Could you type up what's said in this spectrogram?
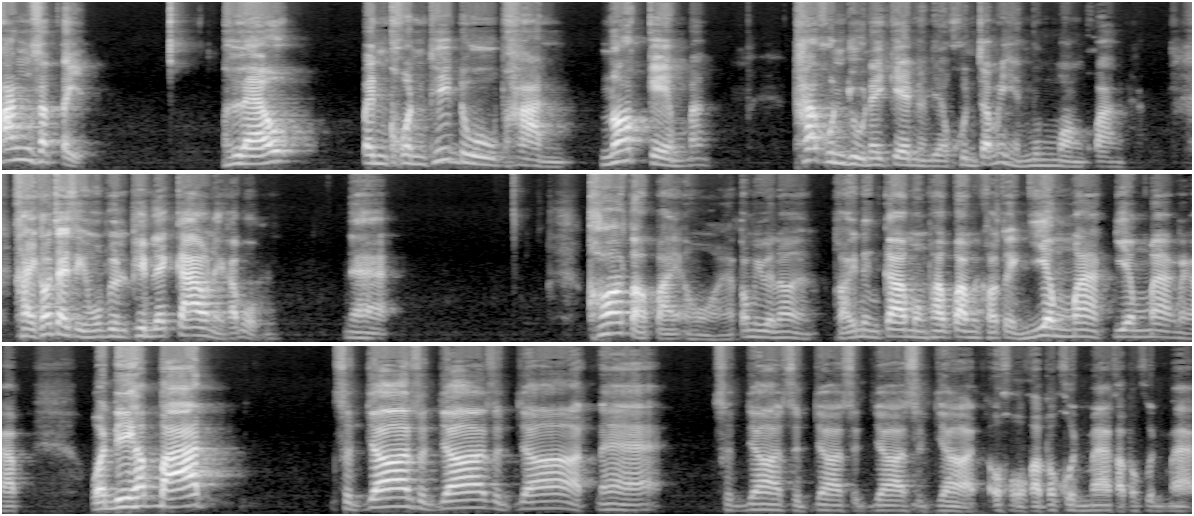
ตั้งสติ แล้วเป็นคนที่ดูผ่านนอกเกมบ้าง ถ้าคุณอยู่ในเกมอย่างเดียว คุณจะไม่เห็นมุมมองกว้าง ใครเข้าใจสิ่งที่ผมพิมพ์เลขเก้าหน่อยครับผมนะฮะ ข้อต่อไปโอ้โหต้องมีเวลาถอยหนึ่งเก้ามองภาพกว้างเป็นขอตัวเองเยี่ยมมากเยี่ยมมากนะครับสวัสดีครับบาสสุดยอดสุดยอดสุดยอดนะฮะสุดยอดสุดยอดสุดยอดสุดยอดโอ้โหขอบพระคุณมากขอบพระคุณมาก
